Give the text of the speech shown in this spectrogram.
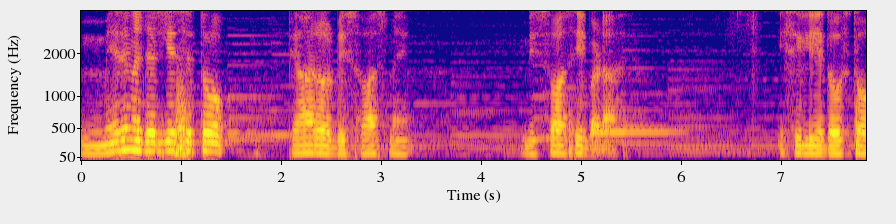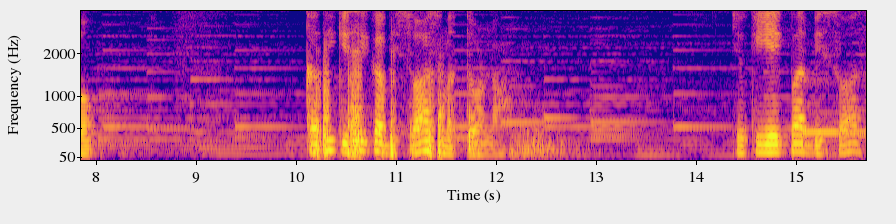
मेरे नज़रिए से तो प्यार और विश्वास में विश्वास ही बड़ा है। इसीलिए दोस्तों, कभी किसी का विश्वास मत तोड़ना, क्योंकि एक बार विश्वास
